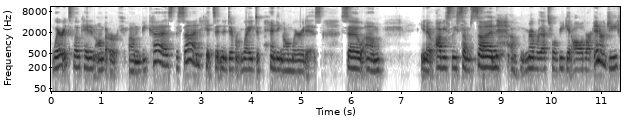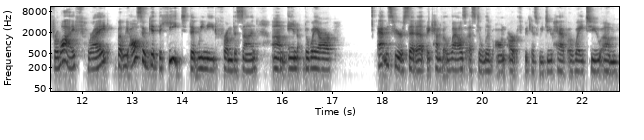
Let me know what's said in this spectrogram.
where it's located on the earth um, because the sun hits it in a different way depending on where it is. So, um, you know, obviously some sun, oh, remember that's where we get all of our energy for life, right? But we also get the heat that we need from the sun um, and the way our atmosphere is set up, it kind of allows us to live on Earth because we do have a way to um,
